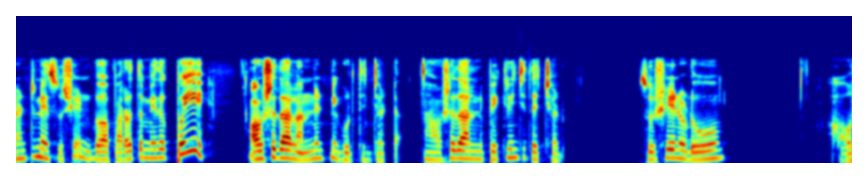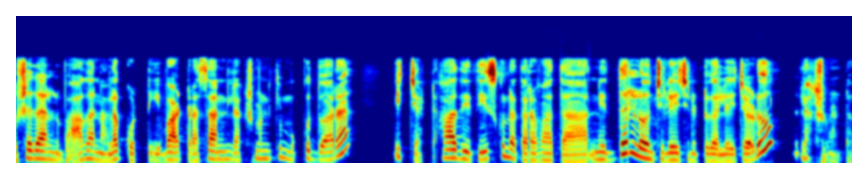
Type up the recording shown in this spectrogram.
వెంటనే సుషేణుడు ఆ పర్వతం మీదకు పోయి ఔషధాలన్నింటినీ గుర్తించట. ఆ ఔషధాలను పెకిలించి తెచ్చాడు. సుషేణుడు ఔషధాలను బాగా నలగొట్టి వాటి రసాన్ని లక్ష్మణ్కి ముక్కు ద్వారా ఇచ్చట. అది తీసుకున్న తర్వాత నిద్రలోంచి లేచినట్టుగా లేచాడు లక్ష్మణుడు.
